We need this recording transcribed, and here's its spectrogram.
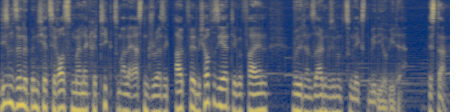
In diesem Sinne bin ich jetzt hier raus mit meiner Kritik zum allerersten Jurassic Park Film. Ich hoffe, sie hat dir gefallen. Würde dann sagen, wir sehen uns zum nächsten Video wieder. Bis dann.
